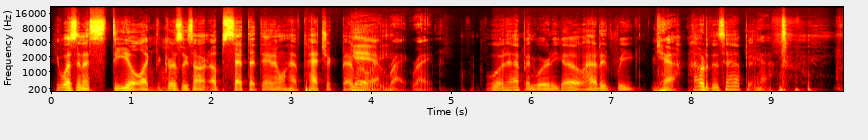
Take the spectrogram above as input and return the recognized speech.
he wasn't a steal. Like Mm-hmm. the Grizzlies aren't upset that they don't have Patrick Beverley. Yeah, right, right. What happened? Where'd he go? How did we? Yeah, How did this happen? yeah,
